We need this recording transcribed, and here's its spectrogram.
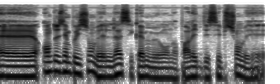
en deuxième position, ben, là, c'est quand même, on en parlait de déception, mais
